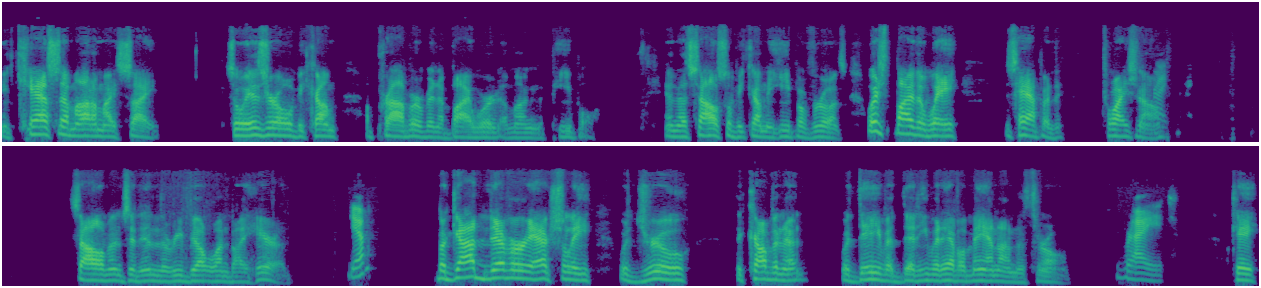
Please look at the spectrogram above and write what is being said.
and cast them out of my sight. So Israel will become a proverb and a byword among the people. And this house will become a heap of ruins, which, by the way, has happened twice now. Right. Solomon's and then the rebuilt one by Herod. Yep. But God never actually withdrew the covenant with David that he would have a man on the throne. Right. Okay.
